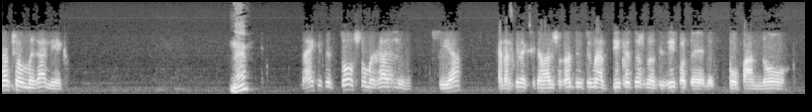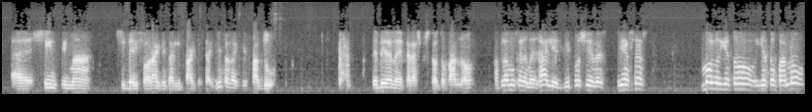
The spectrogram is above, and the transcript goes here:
Άκουσα μεγάλη έκ... Ναι. να έχετε τόσο μεγάλη αξία. Καταρχήν να ξεκαθαρίσω κάτι ότι είμαι αντίθετος με οτιδήποτε με το πανό, ε, σύνθημα, συμπεριφορά κτλ. Και στα γήπεδα και παντού. Δεν πήρα να υπερασπιστώ το πανό. Απλά μου έκανε μεγάλη εντύπωση η ευαισθησία σας μόνο για το, για το πανό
